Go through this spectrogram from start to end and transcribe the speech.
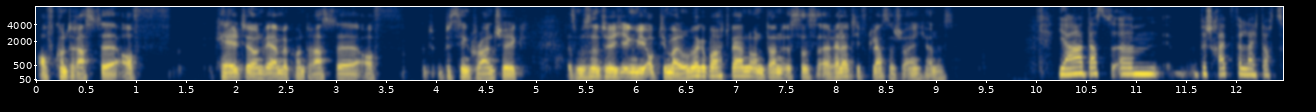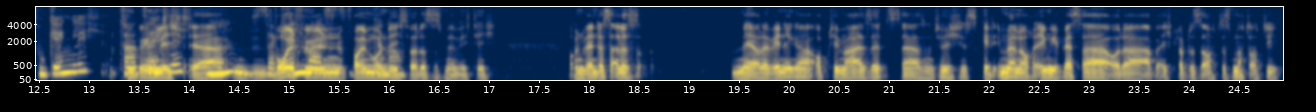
auf Kontraste, auf Kälte- und Wärmekontraste, auf ein bisschen crunchig. Das muss natürlich irgendwie optimal rübergebracht werden und dann ist es relativ klassisch eigentlich alles. Ja, das ähm, beschreibt vielleicht auch zugänglich. Zugänglich, ja. Mhm, Wohlfühlen, vollmundig, genau. so, das ist mir wichtig. Und wenn das alles mehr oder weniger optimal sitzt, ja, also natürlich, es geht immer noch irgendwie besser, oder aber ich glaube, das auch, das macht auch die,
